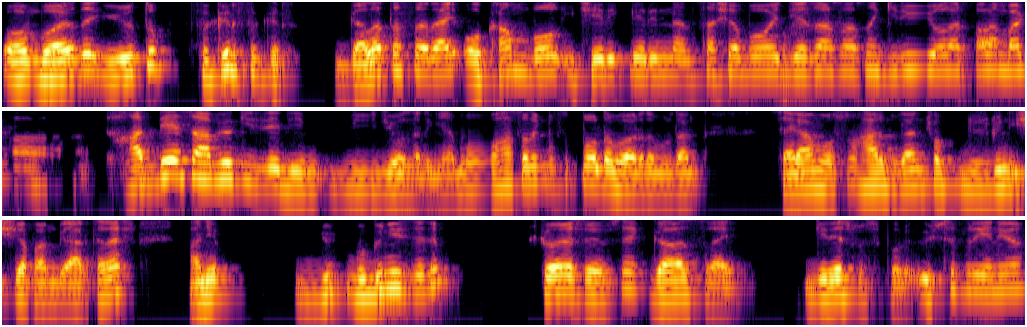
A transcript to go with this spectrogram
Oğlum bu arada YouTube fıkır fıkır. Galatasaray Okan Bol içeriklerinden Sasha Boy ceza sahasına giriyorlar falan bak. Haddi hesabı yok izlediğim videoların ya. Bu hastalık bu futbolda bu arada buradan selam olsun. Harbiden çok düzgün iş yapan bir arkadaş. Hani bugün izledim. Şöyle söyleyeyim size Galatasaray Giresunspor'u 3-0 yeniyor.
